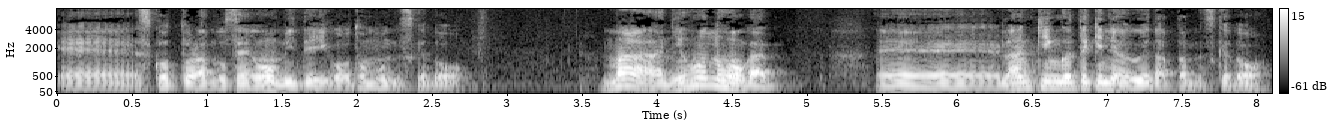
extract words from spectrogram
えースコットランド戦を見ていこうと思うんですけどまあ日本の方が、えーランキング的には上だったんですけど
